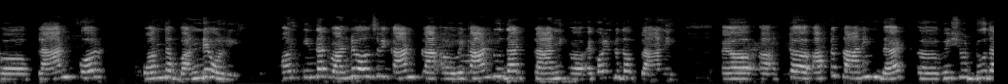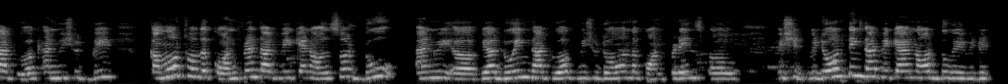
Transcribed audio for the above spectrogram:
uh, plan for on the one day only on in that one day also we can't plan uh, we can't do that planning according to the planning uh, after after planning that uh, we should do that work and we should be come out from the confidence that we can also do and we uh, we are doing that work we should go on the confidence uh, we should we don't think that we cannot do we, we,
